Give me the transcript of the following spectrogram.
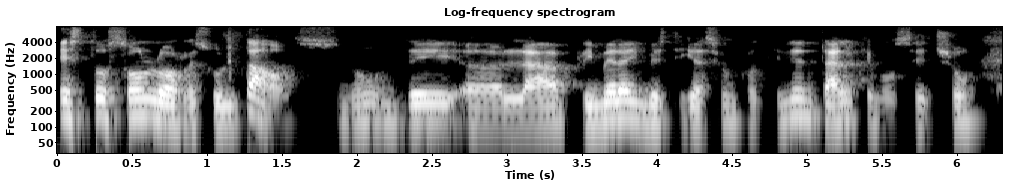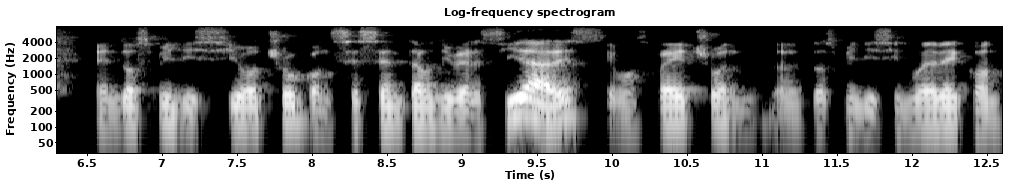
estos son los resultados de uh, la primera investigación continental que hemos hecho en 2018 con 60 universidades, que hemos hecho en uh, 2019 con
